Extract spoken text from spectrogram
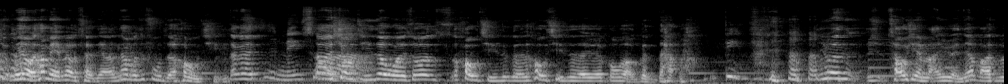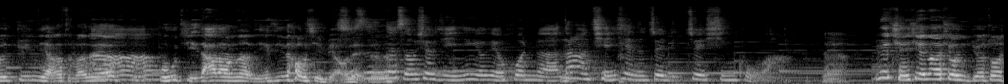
就没有，他们也没有乘凉，他们是负责后勤。大概是没错。大概秀吉认为说后勤这个后勤的人员功劳更大嘛，并不 因为朝鲜蛮远，你要把什么军粮什么的补给拉到那里，其实后勤表演。其实那时候秀吉已经有点昏了，啊，当然前线的最最辛苦啊。对啊。因为前线那个秀吉觉得说，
